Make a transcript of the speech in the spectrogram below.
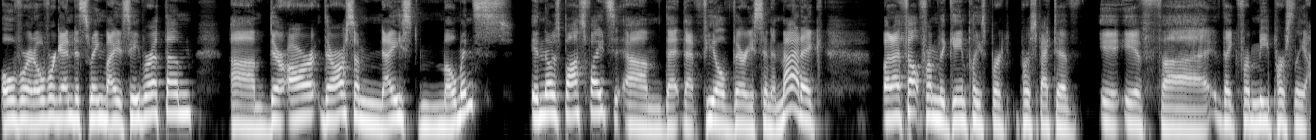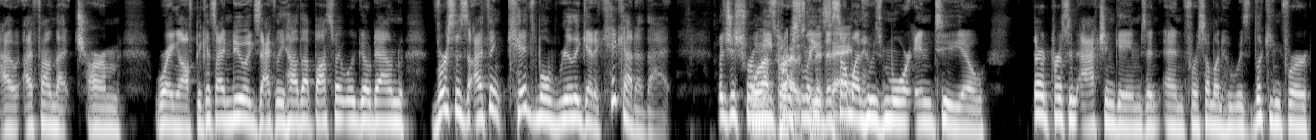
over and over again to swing my saber at them. Um, there are there are some nice moments in those boss fights um, that that feel very cinematic, but I felt from the gameplay per- perspective, if uh, like for me personally, I, I found that charm wearing off because I knew exactly how that boss fight would go down. Versus, I think kids will really get a kick out of that. But just for well, me personally, as someone who's more into you know third person action games and and for someone who was looking for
